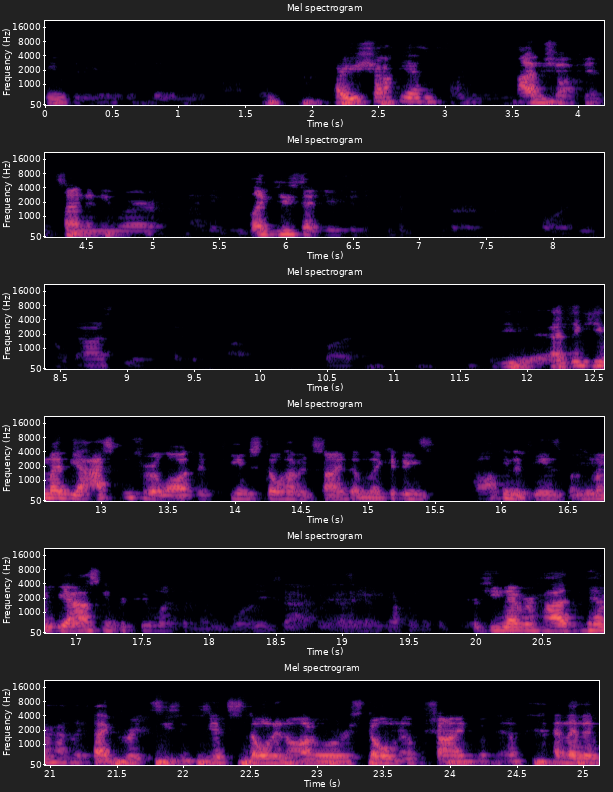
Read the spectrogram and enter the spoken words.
seem to be interested in Mike Hoffman. Are you shocked he hasn't signed? anywhere? I'm shocked he hasn't signed anywhere. I think he's like you said, he's just he's a pure scorer. He's so nasty at second line. But he, I think he might be asking for a lot if teams still haven't signed him. Like if he's talking to teams, but he might be asking for too much than what he's worth. Exactly. I think that's definitely the concern. he never had he never had like that great season because he had Stone in Ottawa or Stone outshined with him, and then in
